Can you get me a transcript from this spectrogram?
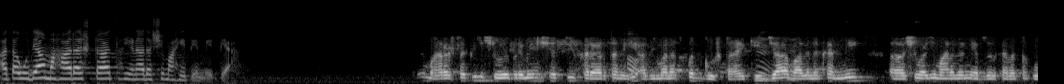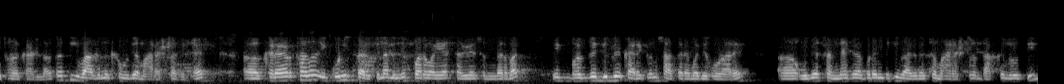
आता उद्या महाराष्ट्रात येणार अशी माहिती मिळते. महाराष्ट्रातील शिवप्रेमींसाठी खऱ्या अर्थाने ही अभिमानास्पद गोष्ट आहे की ज्या वाघनखांनी शिवाजी महाराजांनी अफजल खानाचा पुतळा काढला होता ती वाघनख उद्या महाराष्ट्रात येत आहेत. खऱ्या अर्थानं एकोणीस तारखेला म्हणजे परवा या सगळ्या संदर्भात एक भव्य दिव्य कार्यक्रम साताऱ्यामध्ये होणार आहे. उद्या संध्याकाळपर्यंत ही वाघनख महाराष्ट्रात दाखल होतील.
